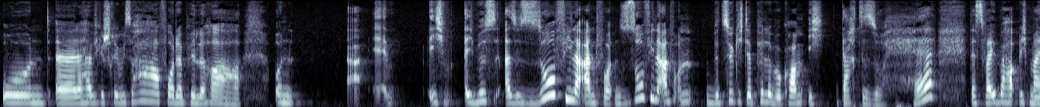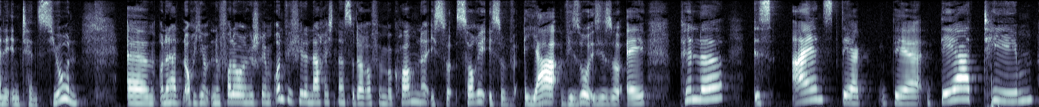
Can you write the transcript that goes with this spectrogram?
Und äh, da habe ich geschrieben, ich so, haha, vor der Pille, haha. Und äh, ich, ich muss also so viele Antworten, so viele Antworten bezüglich der Pille bekommen. Ich dachte so, hä? Das war überhaupt nicht meine Intention. Ähm, und dann hat auch jemand, eine Followerin geschrieben, und wie viele Nachrichten hast du daraufhin bekommen? Ne? Ich so, sorry, ich so, ja, wieso? Sie so, ey, Pille ist eins der, der, der Themen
